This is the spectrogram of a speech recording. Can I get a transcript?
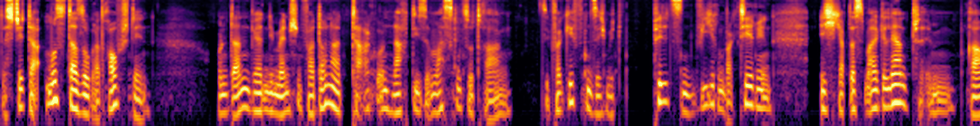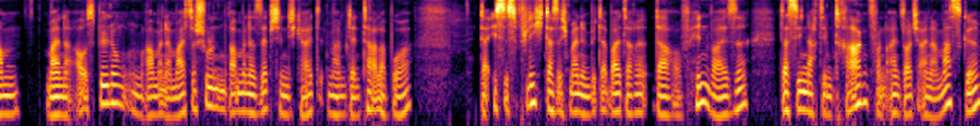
Das steht da, muss da sogar draufstehen. Und dann werden die Menschen verdonnert, Tag und Nacht diese Masken zu tragen. Sie vergiften sich mit Pilzen, Viren, Bakterien. Ich habe das mal gelernt im Rahmen meiner Ausbildung, im Rahmen meiner Meisterschule und im Rahmen meiner Selbstständigkeit in meinem Dentallabor. Da ist es Pflicht, dass ich meine Mitarbeiter darauf hinweise, dass sie nach dem Tragen von ein, solch einer Maske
